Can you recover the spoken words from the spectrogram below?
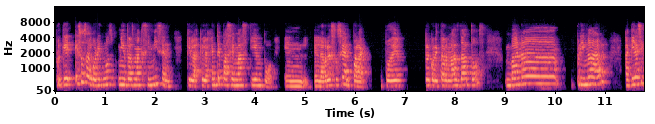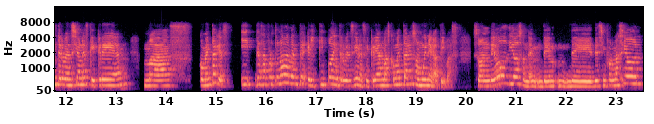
Porque esos algoritmos, mientras maximicen que la, que la gente pase más tiempo en, en la red social para poder recolectar más datos, van a primar aquellas intervenciones que crean más comentarios. Y desafortunadamente el tipo de intervenciones que crean más comentarios son muy negativas son de odio, son de, desinformación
